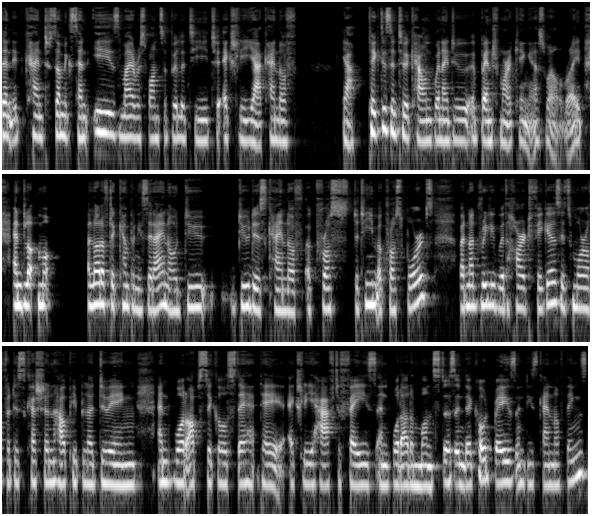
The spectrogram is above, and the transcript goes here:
then it kind to some extent is my responsibility to actually, yeah, kind of, yeah, take this into account when I do a benchmarking as well. Right. And lo- mo- a lot of the companies that I know do do this kind of across the team, across boards, but not really with hard figures. It's more of a discussion how people are doing and what obstacles they they actually have to face and what are the monsters in their code base and these kind of things.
